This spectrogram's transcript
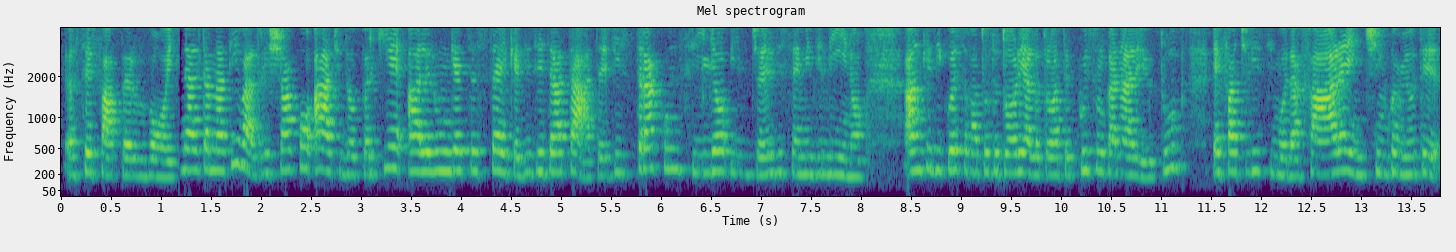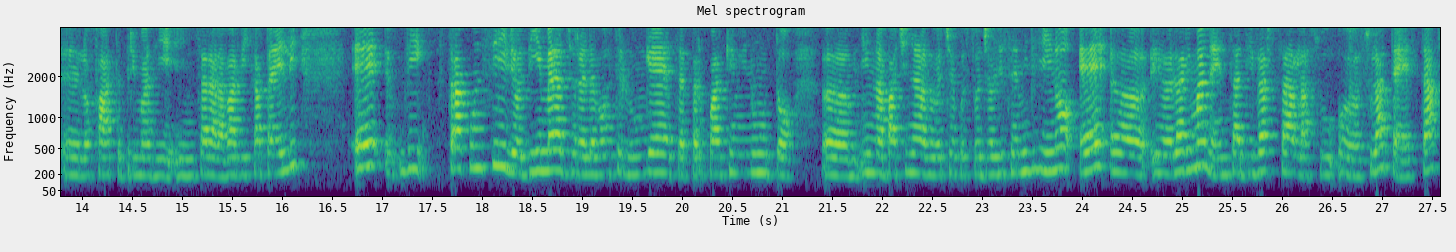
eh, se fa per voi. In alternativa al risciacquo acido per chi ha le lunghezze secche disidratate vi straconsiglio il gel di semi di lino, anche di questo ho fatto tutorial, lo trovate qui sul canale YouTube, è facilissimo da fare, in 5 minuti eh, lo fate prima di iniziare a lavarvi i capelli e vi straconsiglio di immergere le vostre lunghezze per qualche minuto eh, in una bacinella dove c'è questo gel di semillino e eh, la rimanenza di versarla su, eh, sulla testa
